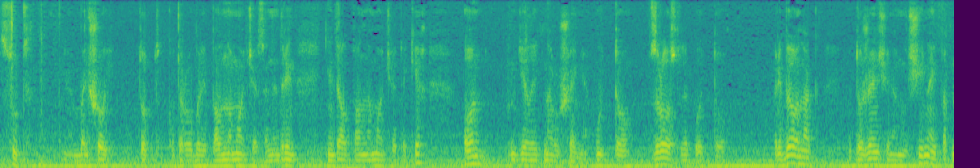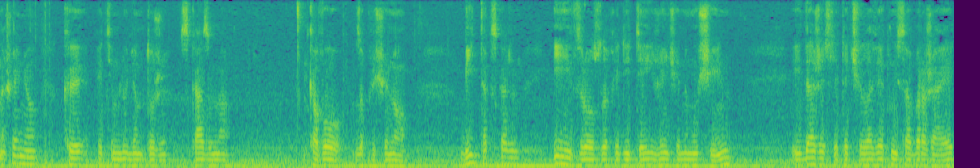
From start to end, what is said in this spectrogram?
суд большой, тот, у которого были полномочия, Санедрин не дал полномочия таких, он делает нарушение, будь то взрослый, будь то ребенок, будь то женщина, мужчина, и по отношению к этим людям тоже сказано, кого запрещено бить, так скажем, и взрослых, и детей, и женщин, и мужчин, и даже если этот человек не соображает,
